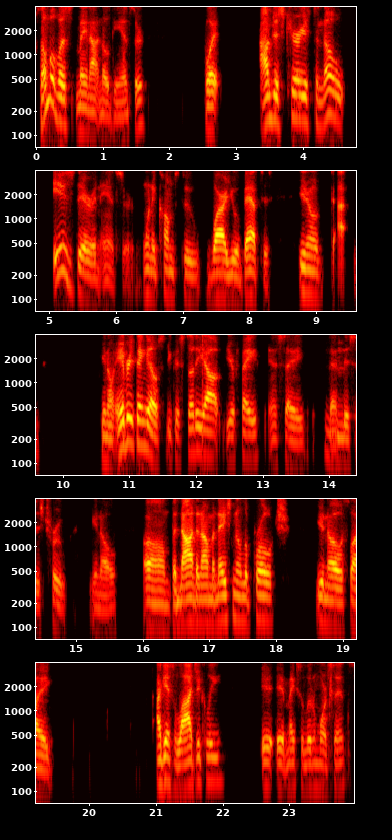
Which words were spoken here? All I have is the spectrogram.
Some of us may not know the answer, but I'm just curious to know is there an answer when it comes to why are you a Baptist? You know, you know everything else you can study out your faith and say that mm-hmm. this is true. You know, um, the non-denominational approach. You know, it's like I guess logically it, it makes a little more sense,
